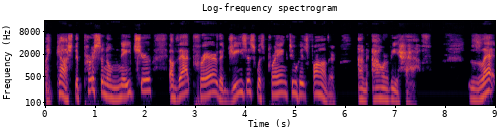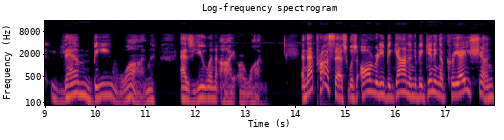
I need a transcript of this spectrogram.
my gosh, the personal nature of that prayer that Jesus was praying to his Father on our behalf. Let them be one as you and I are one. And that process was already begun in the beginning of creation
